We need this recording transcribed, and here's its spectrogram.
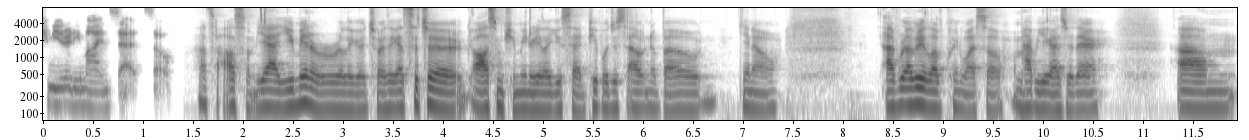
community mindset so that's awesome yeah you made a really good choice like that's such a awesome community like you said people just out and about you know I really love Queen West, so I'm happy you guys are there. Um,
